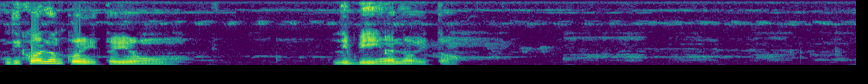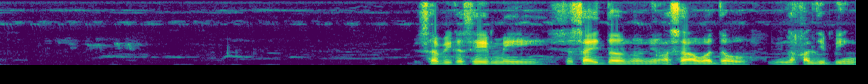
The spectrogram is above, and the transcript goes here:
Hindi ko alam kung ito yung libingan o ito. Sabi kasi may sa side daw no, yung asawa daw yung nakalibing.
